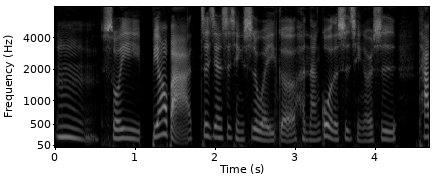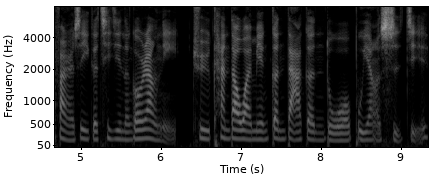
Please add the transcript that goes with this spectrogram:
嗯，所以不要把这件事情视为一个很难过的事情，而是它反而是一个契机，能够让你去看到外面更大、更多不一样的世界。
